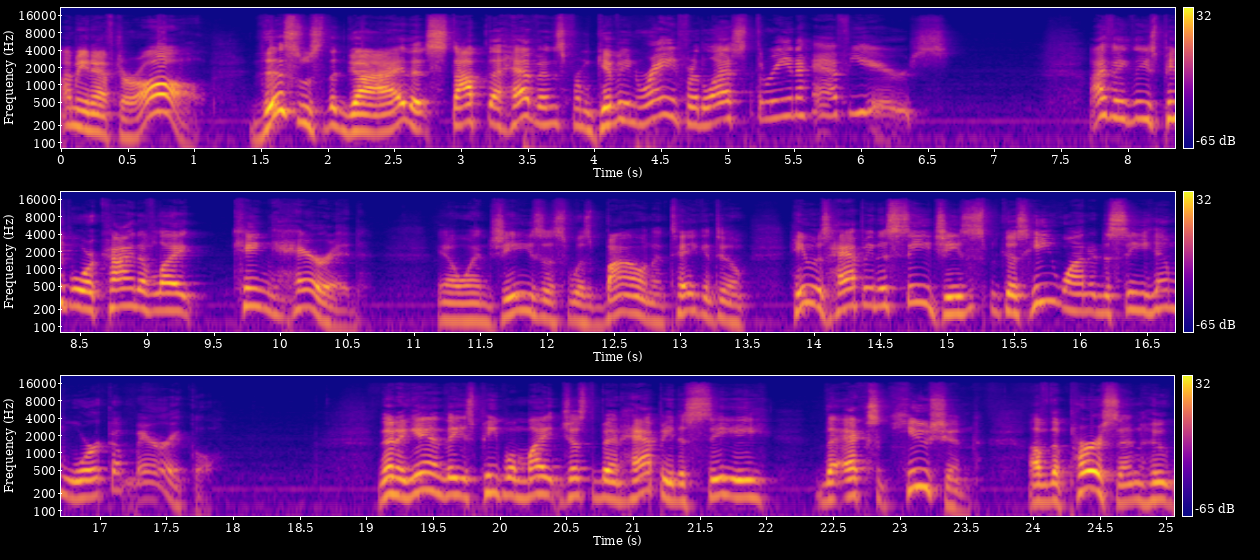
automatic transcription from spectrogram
I mean, after all, this was the guy that stopped the heavens from giving rain for the last three and a half years. I think these people were kind of like King Herod. You know, when Jesus was bound and taken to him, he was happy to see Jesus because he wanted to see him work a miracle. Then again, these people might just have been happy to see the execution of the person who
